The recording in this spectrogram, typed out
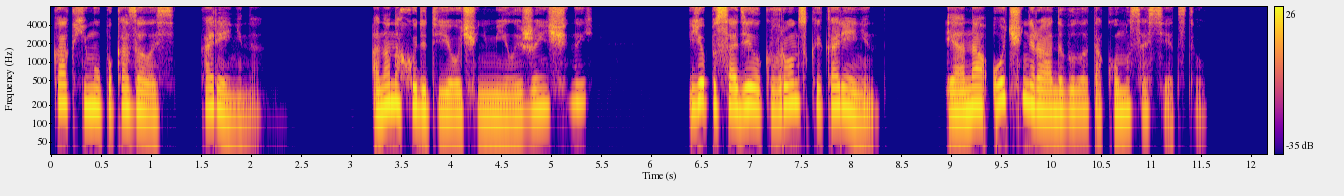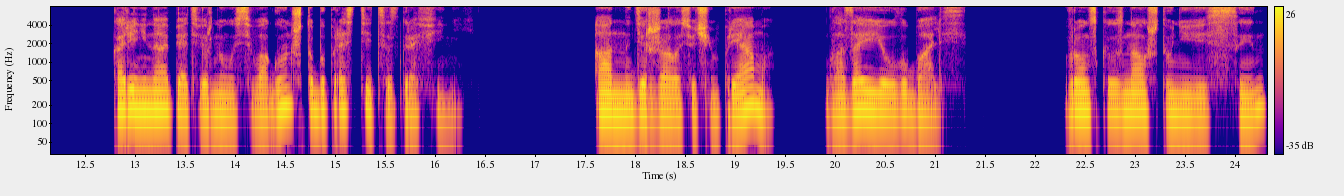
как ему показалось Каренина. Она находит ее очень милой женщиной. Ее посадил к Вронской Каренин, и она очень рада была такому соседству. Каренина опять вернулась в вагон, чтобы проститься с графиней. Анна держалась очень прямо, глаза ее улыбались. Вронский узнал, что у нее есть сын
